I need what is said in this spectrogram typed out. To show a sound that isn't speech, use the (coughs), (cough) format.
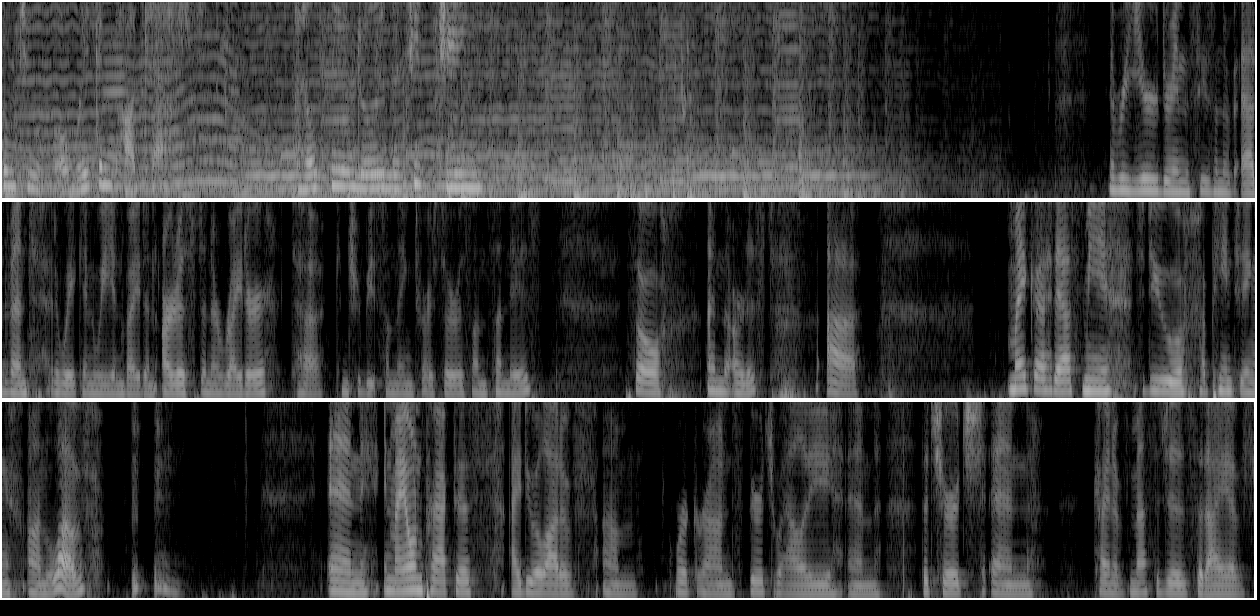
welcome to Awaken Podcast. I hope you enjoy the teaching. Every year during the season of Advent at Awaken, we invite an artist and a writer to contribute something to our service on Sundays. So I'm the artist. Uh, Micah had asked me to do a painting on love. (clears throat) and in my own practice, I do a lot of um, work around spirituality and the church and kind of messages that I have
